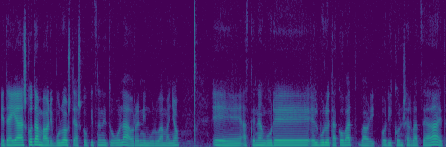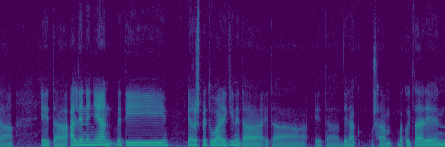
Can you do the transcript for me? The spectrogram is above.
eta ia askotan, ba, hori, burua uste asko ukitzen ditugula, horren inguruan, baino, e, azkenean gure helburuetako bat, ba, hori, hori konserbatzea da, eta eta alden heinean beti errespetuarekin eta eta eta denak, osea, bakoitzaren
